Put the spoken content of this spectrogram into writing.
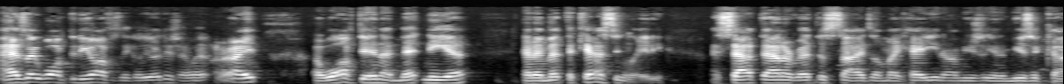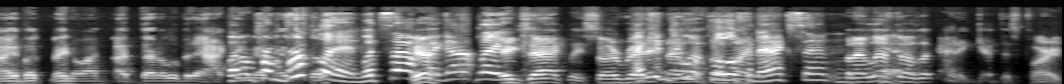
as I walked in the office, they go, the audition. I went, all right. I walked in, I met Nia, and I met the casting lady. I sat down, I read the sides. I'm like, hey, you know, I'm usually a music guy, but I know, I've, I've done a little bit of acting. But I'm from stuff. Brooklyn. What's up? Yeah, I got like Exactly. So I I read it can and I do a. I pull up like, an accent. but I left. Yeah. I was like, I didn't get this part.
